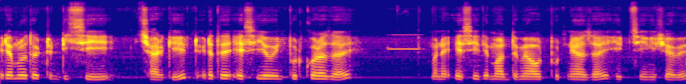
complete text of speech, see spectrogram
এটা মূলত একটা ডিসি সার্কিট এটাতে এসিও ইনপুট করা যায়। মানে এসির মাধ্যমে আউটপুট নেওয়া যায় হিটসিং হিসাবে।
